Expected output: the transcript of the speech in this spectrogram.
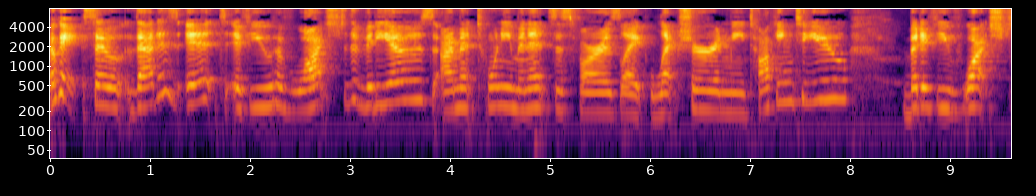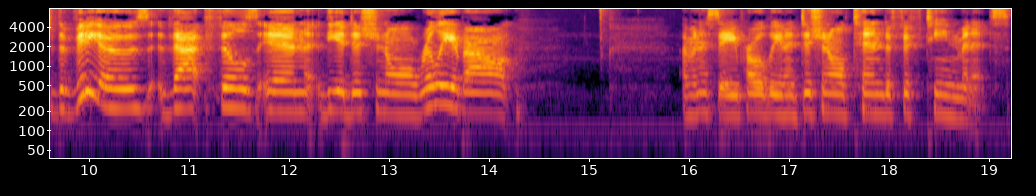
Okay, so that is it. If you have watched the videos, I'm at 20 minutes as far as like lecture and me talking to you. But if you've watched the videos, that fills in the additional, really about, I'm going to say probably an additional 10 to 15 minutes.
